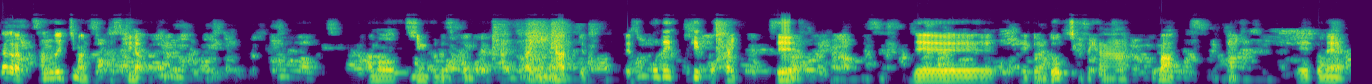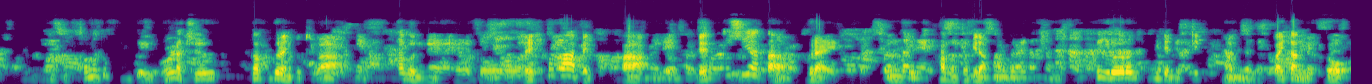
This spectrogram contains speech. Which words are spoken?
だからサンドイッチマンずっと好きなの。あの、シンプルスプーンみたいな感じがいいなっていうのがあって、そこで結構入ってて、で、えっ、と、どっちか先かな。まあ、えっ、とね、その時、俺ら中学ぐらいの時は、多分ね、えっ、と、レッドカーペットとか、レッドシアターぐらい、多分時だったの。で、いろいろ見てて好きないっぱいいたんだけど、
